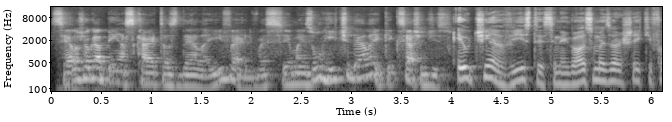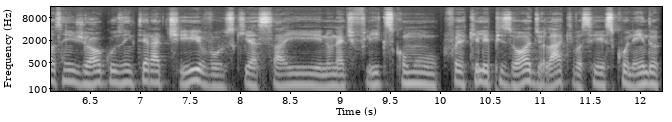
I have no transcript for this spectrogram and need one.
Se ela jogar bem as cartas dela aí, velho, vai ser mais um hit dela aí. O que, que você acha disso? Eu tinha visto esse negócio, mas eu achei que fossem jogos interativos que ia sair no Netflix, como foi aquele episódio lá que você ia escolhendo o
